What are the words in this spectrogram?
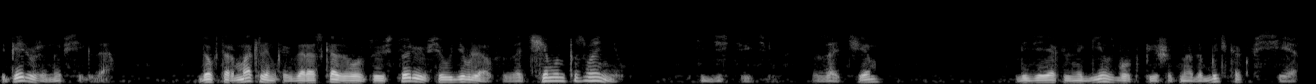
Теперь уже навсегда. Доктор Маклин, когда рассказывал эту историю, все удивлялся. Зачем он позвонил? И действительно, зачем? Лидия Яковлевна Гинзбург пишет, надо быть как все.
